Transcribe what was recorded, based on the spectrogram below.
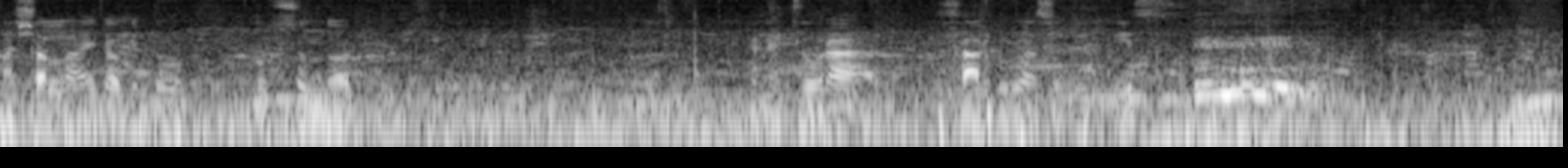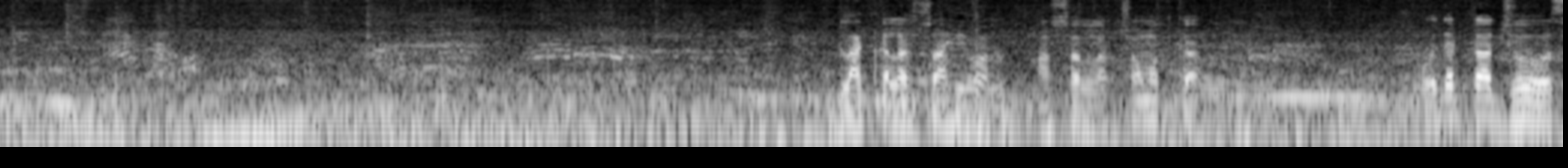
মার্শাল্লাহ এটাও কিন্তু খুব সুন্দর। এখানে জোড়া সার গরু আছে দুই পিস ব্ল্যাক কালার শাহিওয়াল মার্শাল্লাহ চমৎকার। ওয়েদারটা জোস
